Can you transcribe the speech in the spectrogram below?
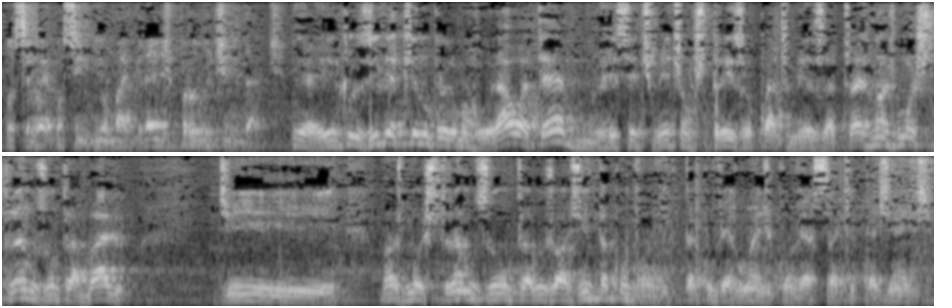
você vai conseguir uma grande produtividade. É, inclusive aqui no programa rural, até recentemente, há uns três ou quatro meses atrás, nós mostramos um trabalho de. Nós mostramos um trabalho. O Jorginho está com, tá com vergonha de conversar aqui com a gente,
